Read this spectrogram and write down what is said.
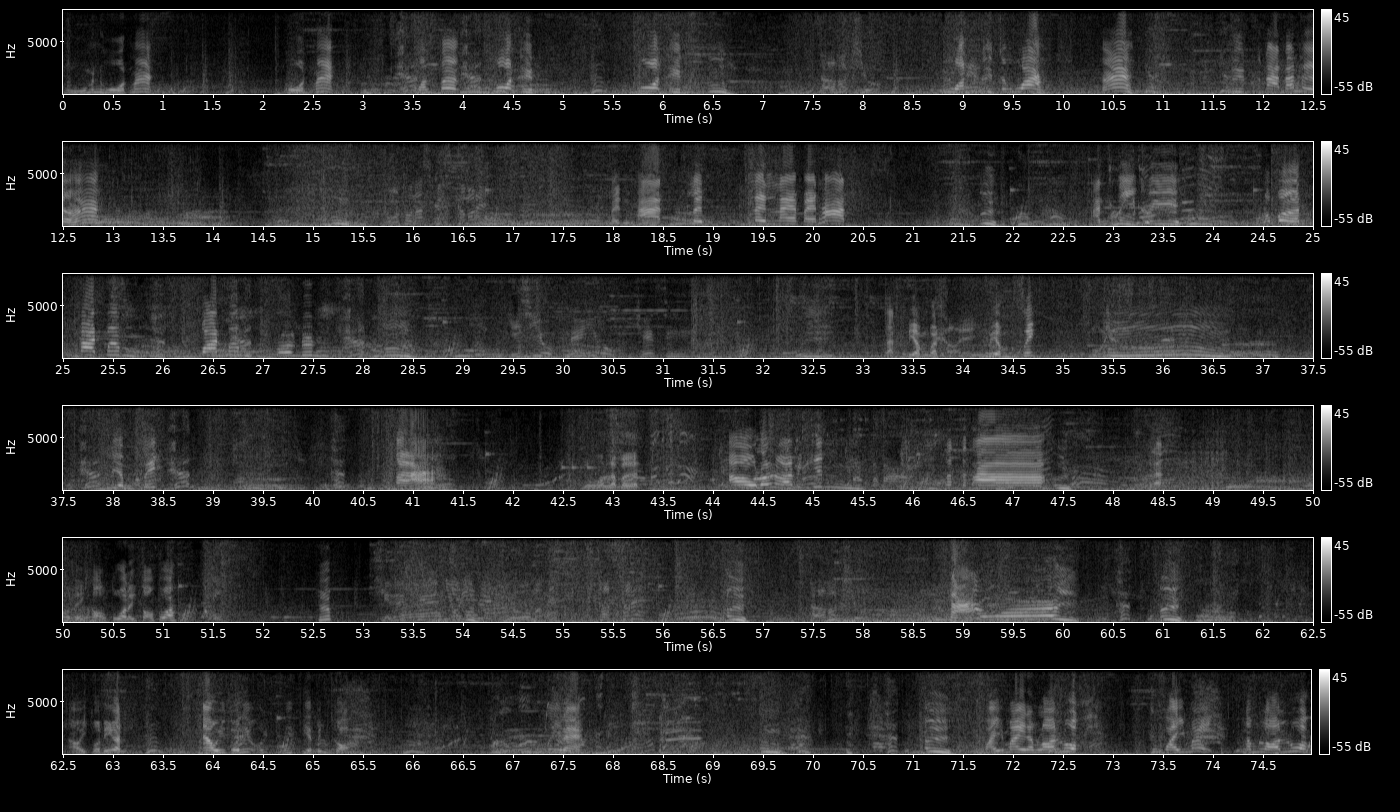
โอ้โหมันโหดมาก โหดมาก มอนเตอร์โคตรอึด คตรอิดมอนอิดจังวะฮะอิดขนาดนั้นเลยเหรอฮะเล่นธาตุเล่นเล่นแร่แปรธาตุอันตีครีระเบิดบ้านบึ้มบ้านบึ้มบ้านบึ้มจัดเรียมกันเรียมซิก เหลี่ยมซิกอ่าโยนระเบิด เอาร้อนหน่อยไปกินตันตาอือแล้วโอ้เหลือสองตัวเหลือสองตัวฮึบหนาวเอ้ย เอาอีกตัวนี้ก่อน เอาอีกตัวนี้โอ้ยเปลี่ยนเป็นเกาะนี่แน่เออไฟไหม้น้ำร้อนลวก ไฟไหม้น้ำร้อนลวก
